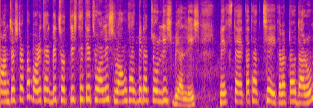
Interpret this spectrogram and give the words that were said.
পঞ্চাশ টাকা, বডি থাকবে ছত্রিশ থেকে চুয়াল্লিশ লং থাকবে এটা চল্লিশ বিয়াল্লিশ। নেক্সটটা একা থাকছে, এই কালারটাও দারুণ,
